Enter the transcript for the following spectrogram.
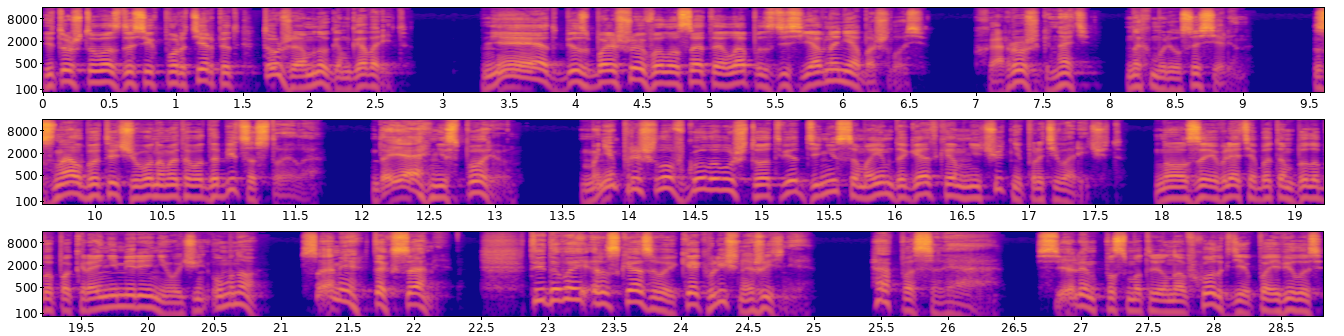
И то, что вас до сих пор терпят, тоже о многом говорит. Нет, без большой волосатой лапы здесь явно не обошлось. Хорош гнать, нахмурился Селин. Знал бы ты, чего нам этого добиться стоило. Да я не спорю. Мне пришло в голову, что ответ Дениса моим догадкам ничуть не противоречит. Но заявлять об этом было бы, по крайней мере, не очень умно. Сами так сами. Ты давай рассказывай, как в личной жизни. А после... Селин посмотрел на вход, где появилась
